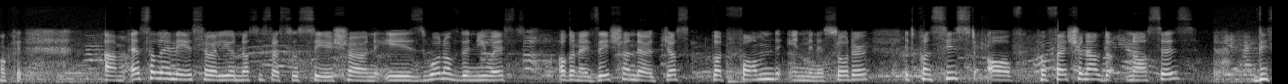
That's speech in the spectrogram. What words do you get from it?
Okay. Um, SLNA Sierra Leone Nurses Association is one of the newest organizations that just got formed in Minnesota. It consists of professional nurses, this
